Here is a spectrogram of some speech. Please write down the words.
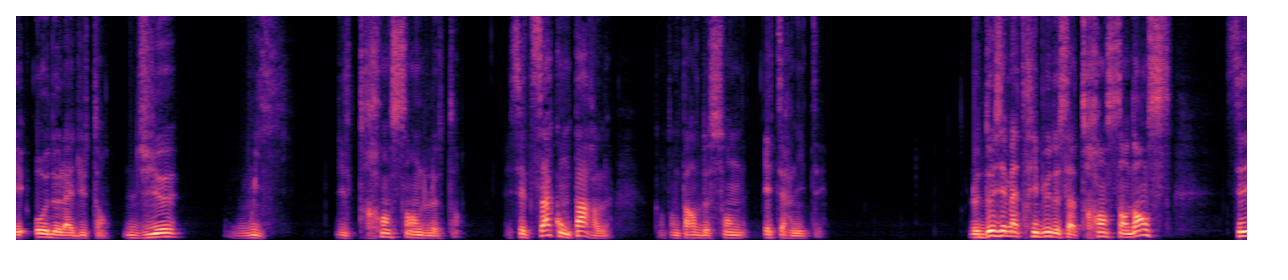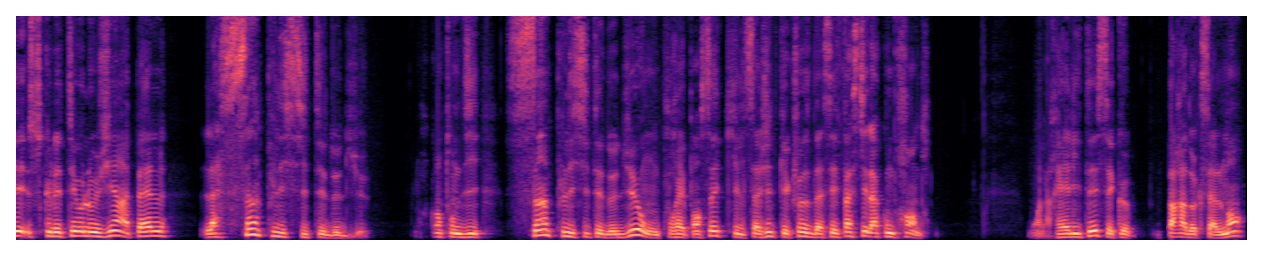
et au-delà du temps. Dieu, oui, il transcende le temps. Et c'est de ça qu'on parle quand on parle de son éternité. Le deuxième attribut de sa transcendance, c'est ce que les théologiens appellent la simplicité de Dieu. Quand on dit simplicité de Dieu, on pourrait penser qu'il s'agit de quelque chose d'assez facile à comprendre. La réalité, c'est que paradoxalement,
